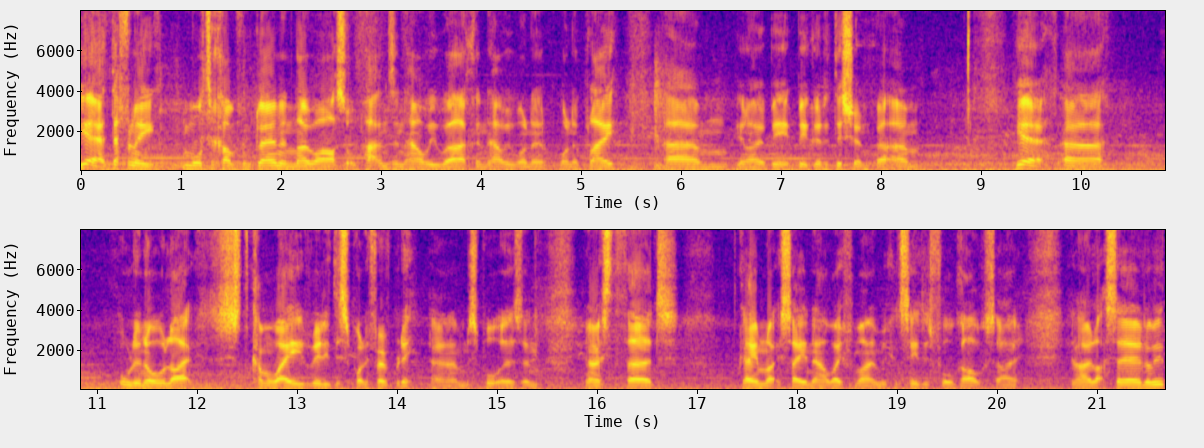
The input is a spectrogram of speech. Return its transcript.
yeah, definitely more to come from Glen and know our sort of patterns and how we work and how we want to want to play. Um, you know, it'd be, be a good addition, but. Um, yeah, uh, all in all, like come away really disappointed for everybody, um, the supporters, and you know it's the third game, like you say, now away from home. We conceded four goals, so you know, like I said, we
